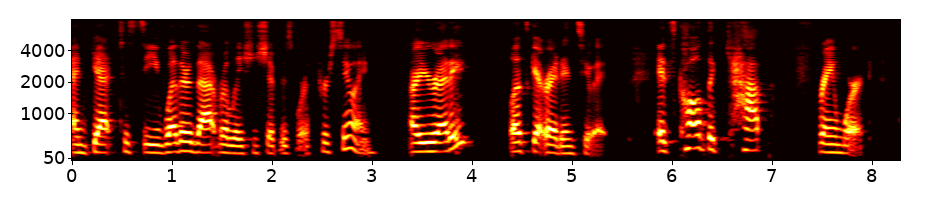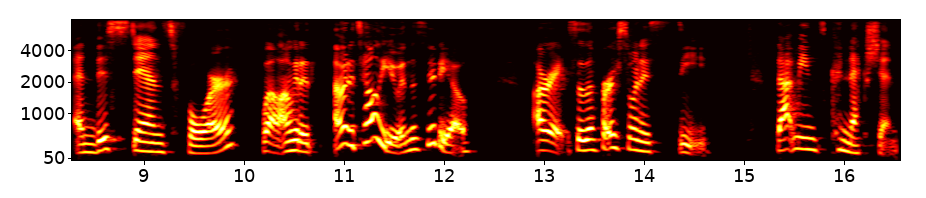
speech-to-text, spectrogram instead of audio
and get to see whether that relationship is worth pursuing. Are you ready? Let's get right into it. It's called the CAP framework. And this stands for, well, I'm going to, I'm going to tell you in this video. All right. So the first one is C. That means connection.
